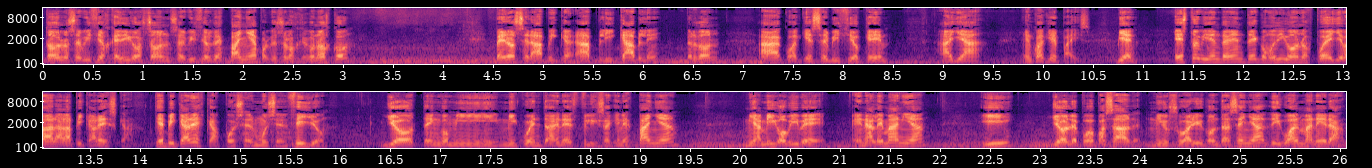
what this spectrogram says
todos los servicios que digo son servicios de España, porque son los que conozco. Pero será aplicable, perdón, a cualquier servicio que haya en cualquier país. Bien, esto evidentemente, como digo, nos puede llevar a la picaresca. ¿Qué picaresca? Pues es muy sencillo. Yo tengo mi, cuenta de Netflix aquí en España, mi amigo vive en Alemania y yo le puedo pasar mi usuario y contraseña de igual manera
